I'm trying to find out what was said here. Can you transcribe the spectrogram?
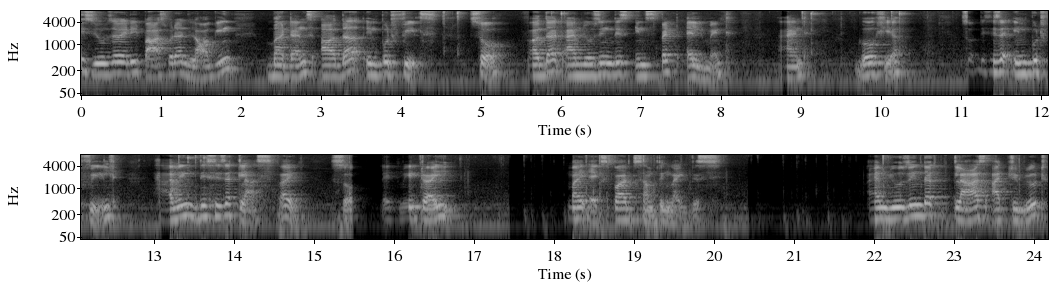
this user id password and login buttons are the input fields so for that i'm using this inspect element and go here. So this is an input field. Having this is a class right? So let me try my xpath something like this. I am using the class attribute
